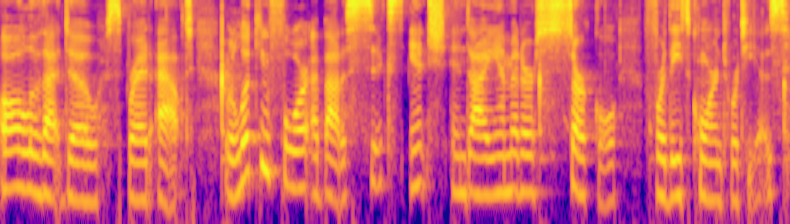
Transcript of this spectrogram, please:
all of that dough spread out. We're looking for about a six inch in diameter circle for these corn tortillas.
